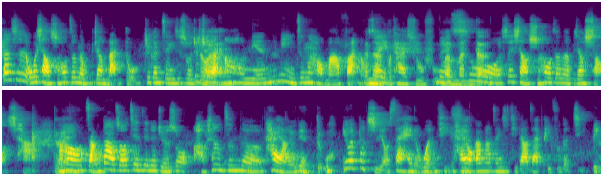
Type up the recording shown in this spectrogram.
但是我小时候真的比较懒惰，就跟曾医师说，就觉得哦，黏腻真的好麻烦哦，真的不太舒服，闷闷的。所以小时候真的比较少擦。然后长大之后，渐渐就觉得说，好像真的太阳有点毒，因为不只有晒黑的问题，还有刚刚曾医师提到在皮肤的疾病，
